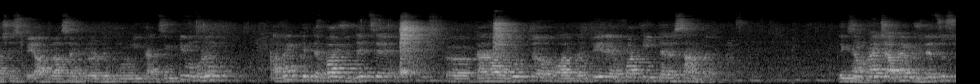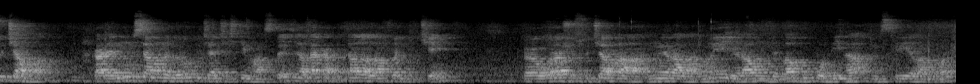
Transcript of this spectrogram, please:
acestui atlas al de comunicații? În primul rând, avem câteva județe uh, care au avut uh, o alcătuire foarte interesantă. De exemplu, aici avem județul Suceava, care nu seamănă deloc cu ceea ce știm astăzi. Avea capitala la Fălticeni. Orașul Suceava nu era la noi, era undeva Bucovina, cum scrie la nord.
